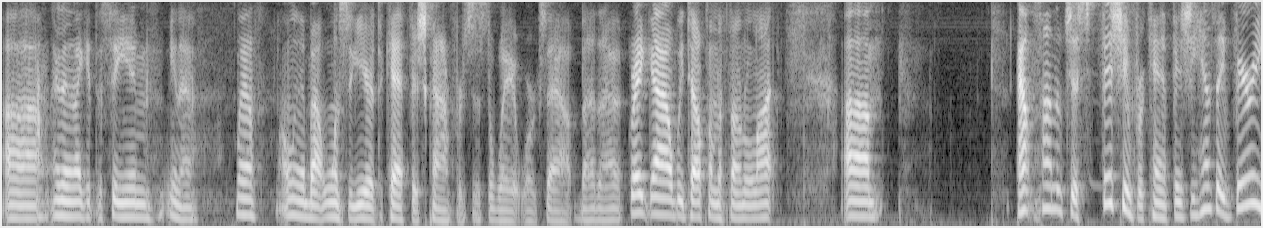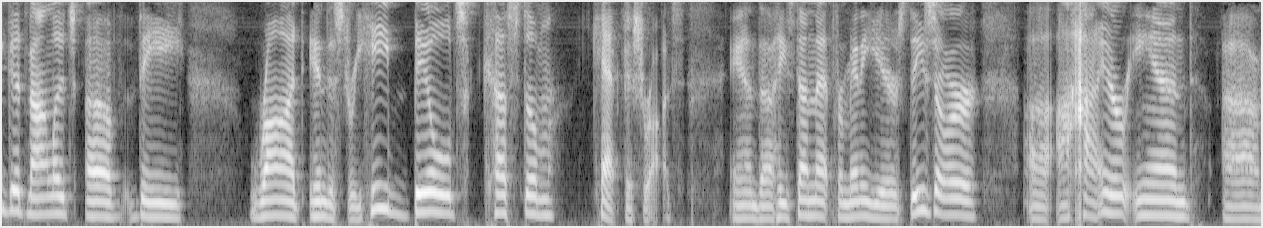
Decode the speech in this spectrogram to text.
uh, and then I get to see him, you know, well, only about once a year at the Catfish Conference is the way it works out. But uh, great guy. We talk on the phone a lot. Um, outside of just fishing for catfish, he has a very good knowledge of the rod industry. He builds custom catfish rods, and uh, he's done that for many years. These are uh, a higher end uh,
